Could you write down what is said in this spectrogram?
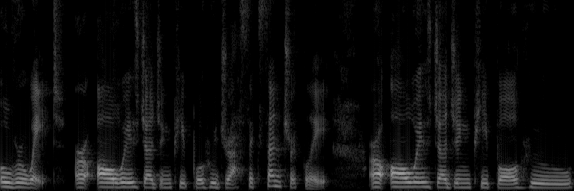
overweight, are always judging people who dress eccentrically, are always judging people who,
